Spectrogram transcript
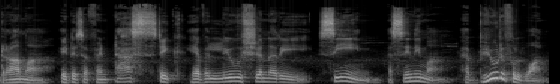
drama. It is a fantastic evolutionary scene, a cinema, a beautiful one,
